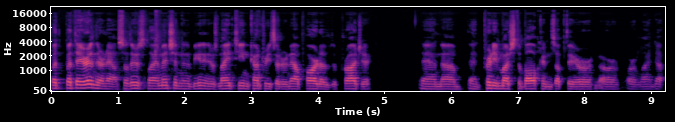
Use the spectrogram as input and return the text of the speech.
but but they're in there now. So there's like I mentioned in the beginning, there's 19 countries that are now part of the project, and um, and pretty much the Balkans up there are, are, are lined up.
